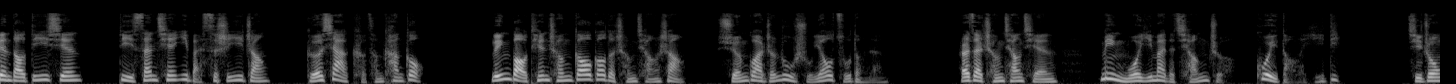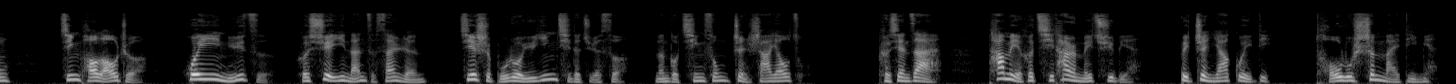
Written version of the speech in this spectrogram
剑道第一仙第三千一百四十一章，阁下可曾看够？灵宝天城高高的城墙上悬挂着鹿鼠妖族等人，而在城墙前，命魔一脉的强者跪倒了一地。其中，金袍老者、灰衣女子和血衣男子三人，皆是不弱于殷奇的角色，能够轻松镇杀妖族。可现在，他们也和其他人没区别，被镇压跪地，头颅深埋地面。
